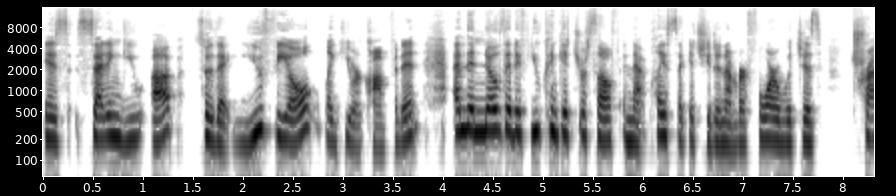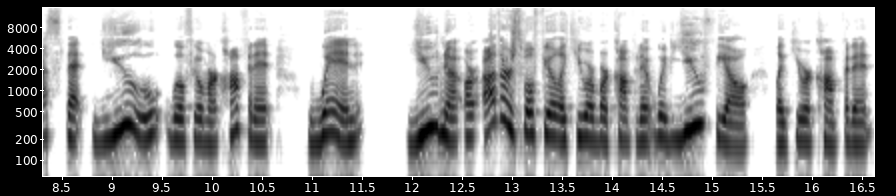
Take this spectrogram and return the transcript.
is setting you up so that you feel like you are confident. And then know that if you can get yourself in that place that gets you to number four, which is trust that you will feel more confident when you know, or others will feel like you are more confident when you feel like you are confident.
